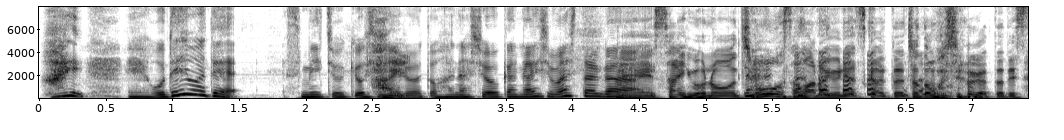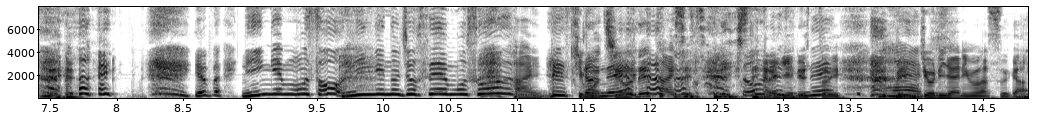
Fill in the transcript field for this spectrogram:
はい、えーお電話で住井調教師にいろい。ろとお話をお伺いしましたが、ねえ最後の 女王様のように扱うとちょっと面白かったですね。やっぱ人間もそう 人間の女性もそうはい、ですかね。気持ちをね大切にしてあげるというね。はい。勉強になりますが。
